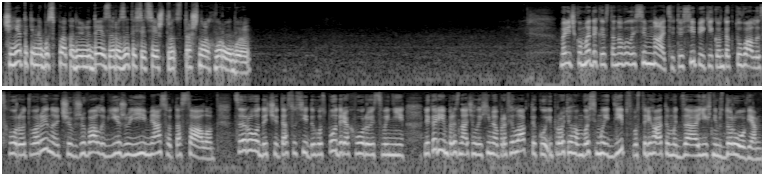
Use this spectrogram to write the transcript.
чи є такі небезпека для людей заразитися цією страшною хворобою? Марічко, медики встановили 17 осіб, які контактували з хворою твариною чи вживали в їжу її м'ясо та сало. Це родичі та сусіди господаря хворої свині. Лікарі їм призначили хіміопрофілактику і протягом восьми діб спостерігатимуть за їхнім здоров'ям.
